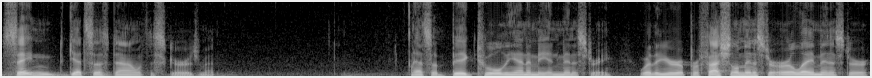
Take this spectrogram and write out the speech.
Satan gets us down with discouragement. That's a big tool of the enemy in ministry. Whether you're a professional minister or a lay minister,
